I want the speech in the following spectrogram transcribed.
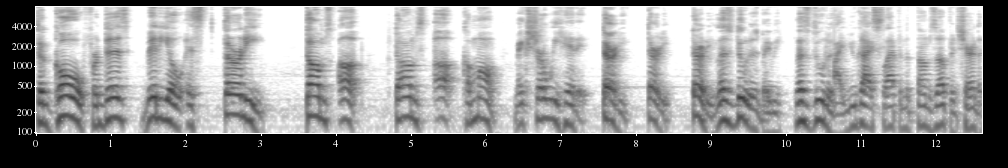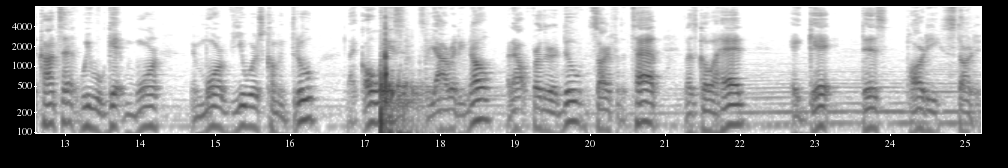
The goal for this video is 30 thumbs up. Thumbs up. Come on. Make sure we hit it. 30, 30, 30. Let's do this, baby. Let's do this. Like, you guys slapping the thumbs up and sharing the content, we will get more and more viewers coming through. Like always. So y'all already know. Without further ado, sorry for the tab. Let's go ahead and get this party started.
